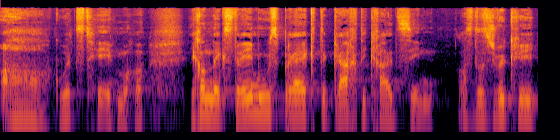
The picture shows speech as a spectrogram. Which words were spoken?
Ah, gutes Thema. Ich habe einen extrem ausprägten Gerechtigkeitssinn. Also das ist wirklich,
